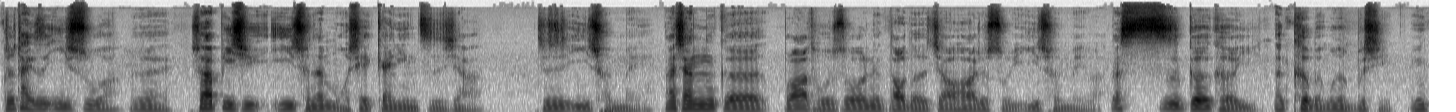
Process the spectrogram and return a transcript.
可是它也是艺术啊，对不对？所以它必须依存在某些概念之下，这、就是依纯美。那像那个柏拉图说，那道德教化就属于依纯美嘛。那诗歌可以，那课本为什么不行？因为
